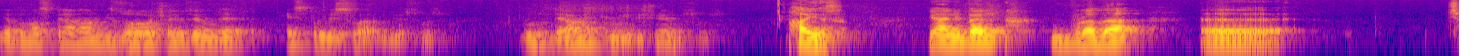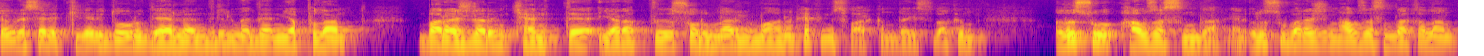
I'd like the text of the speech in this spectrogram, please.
yapılması planlanan bir Zorova Çayı üzerinde HES projesi var biliyorsunuz. Bunu devam ettirmeyi düşünüyor musunuz? Hayır. Yani ben burada e, çevresel etkileri doğru değerlendirilmeden yapılan barajların kentte yarattığı sorunlar yumağının hepimiz farkındayız. Bakın Ilısu Havzası'nda yani Ilısu Barajı'nın havzasında kalan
